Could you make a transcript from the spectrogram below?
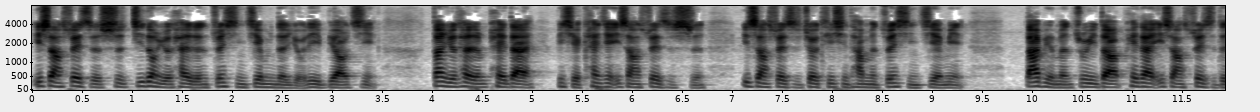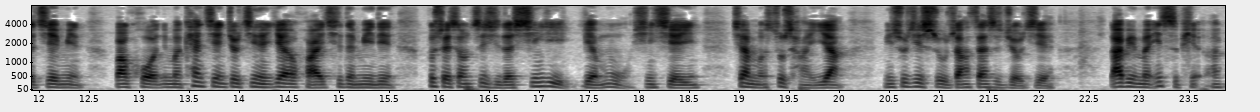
衣裳穗子是激动犹太人遵行诫命的有力标记。当犹太人佩戴并且看见衣裳穗子时，衣裳穗子就提醒他们遵行诫命。拉比们注意到，佩戴衣裳穗子的诫命，包括你们看见就纪念耶和华一切的命令，不随从自己的心意、眼目行邪淫，像我们素常一样。民数记十五章三十九节。拉比们因此评啊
